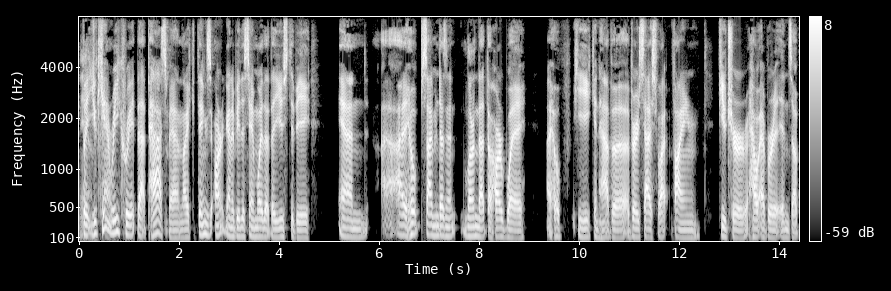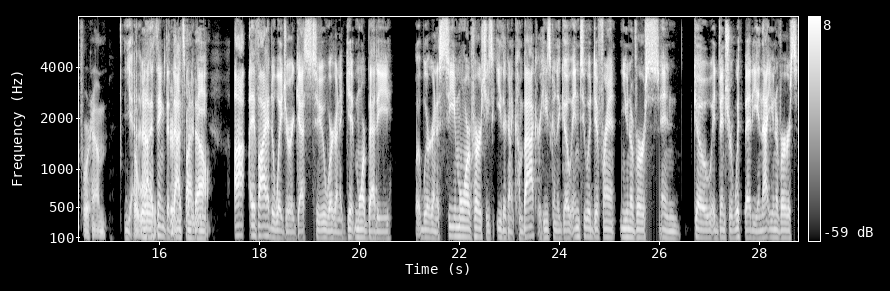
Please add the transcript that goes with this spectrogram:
yeah. but you can't recreate that past, man. Like things aren't going to be the same way that they used to be. And I hope Simon doesn't learn that the hard way. I hope he can have a, a very satisfying future, however it ends up for him. yeah and i we'll think that that's going to be. I if I had to wager a guess too, we're going to get more Betty, but we're going to see more of her. She's either going to come back or he's going to go into a different universe and go adventure with Betty in that universe.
